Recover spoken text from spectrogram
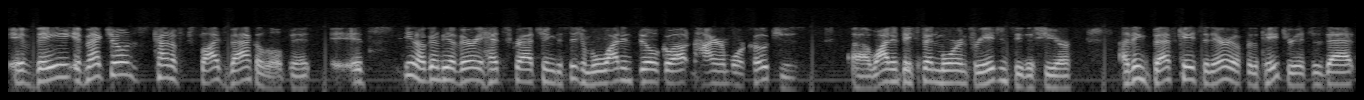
if they if Mac Jones kind of slides back a little bit, it's you know going to be a very head scratching decision. Well, why didn't Bill go out and hire more coaches? Uh, why didn't they spend more in free agency this year? I think best case scenario for the Patriots is that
